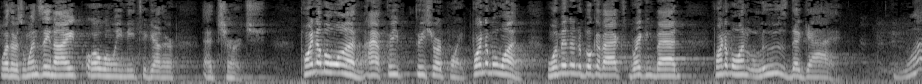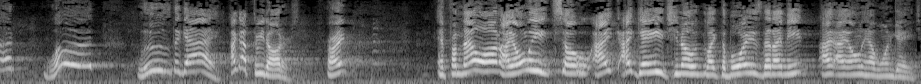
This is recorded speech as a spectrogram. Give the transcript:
whether it's Wednesday night or when we meet together at church. Point number one, I have three, three short points. Point number one, women in the book of Acts, Breaking Bad. Point number one, lose the guy. What? What? Lose the guy. I got three daughters, right? And from now on, I only, so I, I gauge, you know, like the boys that I meet, I, I only have one gauge.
